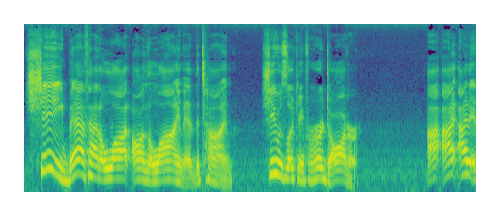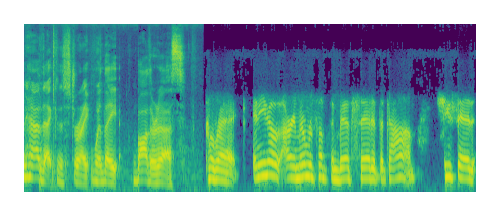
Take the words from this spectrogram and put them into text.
she, Beth, had a lot on the line at the time. She was looking for her daughter. I, I, I didn't have that constraint when they bothered us. Correct. And you know, I remember something Beth said at the time. She said,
